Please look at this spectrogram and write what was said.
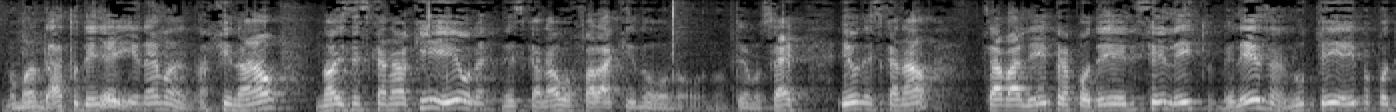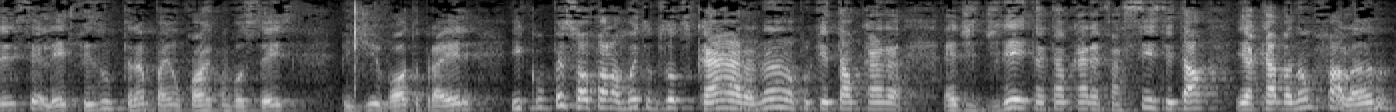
no mandato dele aí, né, mano? Afinal, nós nesse canal aqui, eu, né, nesse canal, vou falar aqui no, no, no termo certo, eu nesse canal trabalhei para poder ele ser eleito, beleza? Lutei aí para poder ele ser eleito, fiz um trampo aí, um corre com vocês pedir voto para ele. E o pessoal fala muito dos outros caras, não, porque tal cara é de direita, tal cara é fascista e tal, e acaba não falando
